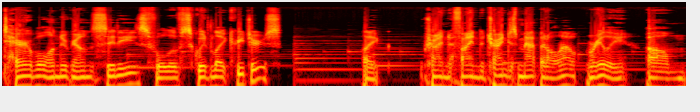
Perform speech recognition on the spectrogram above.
terrible underground cities full of squid like creatures. Like trying to find try and just map it all out, really. Um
